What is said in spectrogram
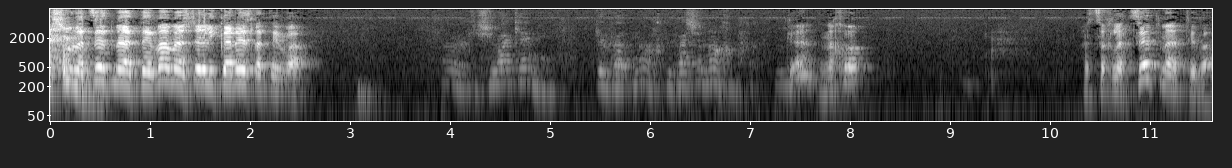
חשוב לצאת מהטבע מאשר להיכנס לטבע. כשמה כן. תיבת נוח, תיבה של נוח. כן, נכון. אז צריך לצאת מהטבע.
